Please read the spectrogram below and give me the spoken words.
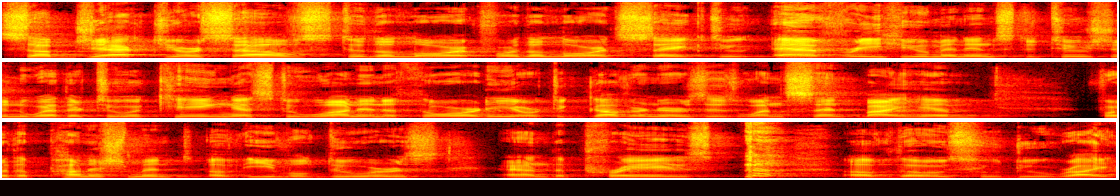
Subject yourselves to the Lord for the Lord's sake to every human institution, whether to a king as to one in authority or to governors as one sent by him, for the punishment of evildoers and the praise of those who do right.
